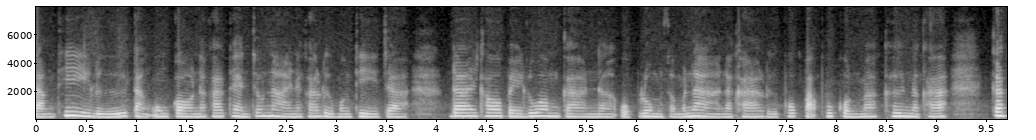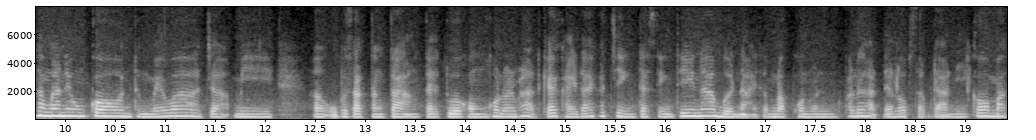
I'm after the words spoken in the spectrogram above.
ต่างที่หรือต่างองค์กรนะคะ แทนเจ้านายนะคะ หรือบางทีจะได้เข้าไปร่วมการอบรมสัมมนานะคะ หรือพบปะผู้คนมากขึ้นนะคะ การทำงานในองค์กรถึงแม้ว่าจะมีอุปสรรคต่างๆ แต่ตัวของคนวันพฤหัสแก้ไขได้ก็จริง แต่สิ่งที่น่าเบื่อหน่ายสำหรับคนวันพฤหัสในรอบสัปดาห์นี้ก็มัก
